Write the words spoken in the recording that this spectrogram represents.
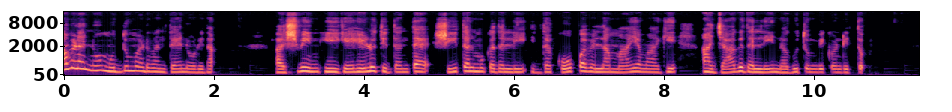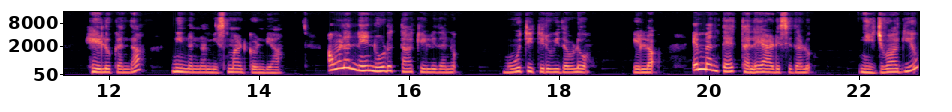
ಅವಳನ್ನು ಮುದ್ದು ಮಾಡುವಂತೆ ನೋಡಿದ. ಅಶ್ವಿನ್ ಹೀಗೆ ಹೇಳುತ್ತಿದ್ದಂತೆ ಶೀತಲ್ ಮುಖದಲ್ಲಿ ಇದ್ದ ಕೋಪವೆಲ್ಲ ಮಾಯವಾಗಿ ಆ ಜಾಗದಲ್ಲಿ ನಗು ತುಂಬಿಕೊಂಡಿತ್ತು. ಹೇಳು ಕಂದ ನಿನ್ನ ಮಿಸ್ ಮಾಡ್ಕೊಂಡ್ಯಾ? ಅವಳನ್ನೇ ನೋಡುತ್ತಾ ಕೇಳಿದನು. ಮೂತಿ ತಿರುವಿದವಳು? ಇಲ್ಲ. ಎಂಬಂತೆ ತಲೆ ಆಡಿಸಿದಳು. ನಿಜವಾಗಿಯೂ?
